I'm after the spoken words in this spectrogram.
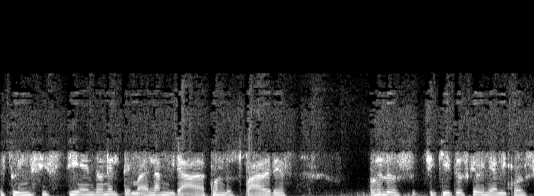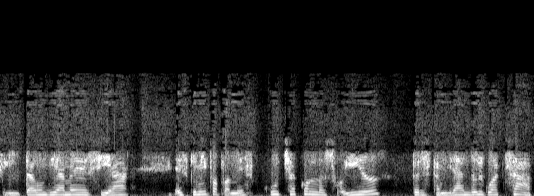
estoy insistiendo en el tema de la mirada con los padres. Uno de los chiquitos que venía a mi consulta un día me decía, es que mi papá me escucha con los oídos, pero está mirando el WhatsApp.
